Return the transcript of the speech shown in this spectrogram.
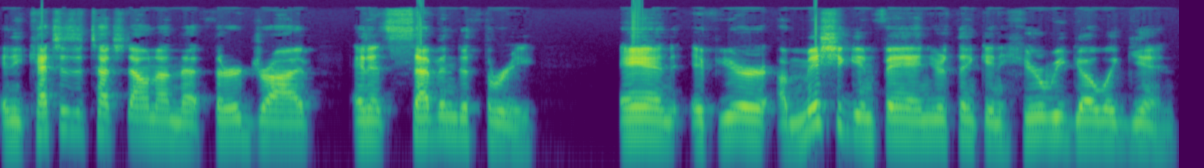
and he catches a touchdown on that third drive and it's 7 to 3. And if you're a Michigan fan, you're thinking, here we go again.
